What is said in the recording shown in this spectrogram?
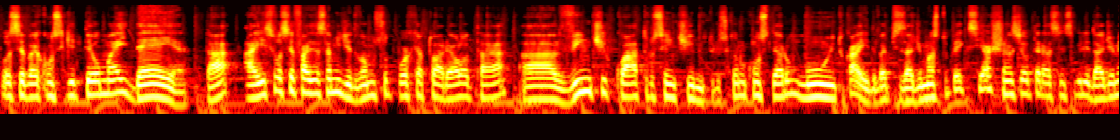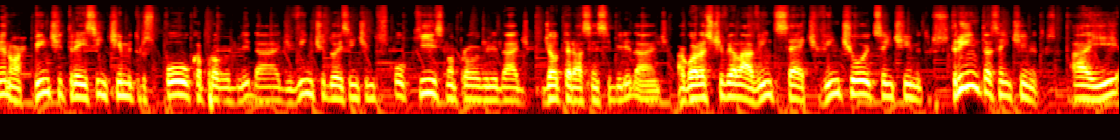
você vai conseguir ter uma ideia, tá? Aí, se você faz essa medida, vamos supor que a tua areola tá a 24 centímetros, que eu não considero muito caída. Vai precisar de mastopexia, a chance de alterar a sensibilidade é menor. 23 centímetros, pouca probabilidade. 22 centímetros, pouquíssima probabilidade de alterar a sensibilidade. Agora, se tiver lá 27, 28 centímetros, 30 centímetros, aí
